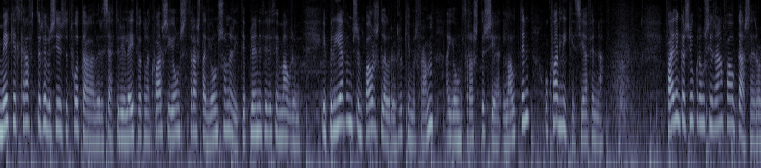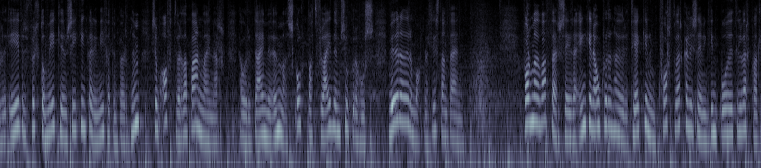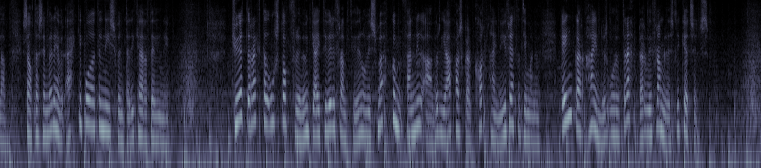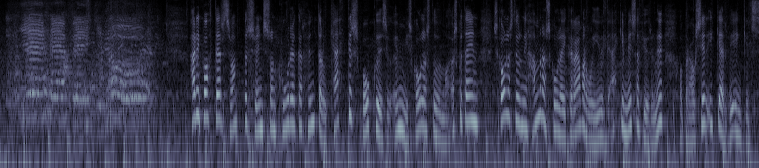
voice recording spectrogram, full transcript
Mikill kraftur hefur síðustu tvo daga verið settur í leit vegna hvars Jóns Þrastar Jónssonar í Dyflinni fyrir fimm árum. Í bréfum sem bárust lögreglu kemur fram að Jón Þrastur sé látin og hvar líkið sé að finna. Fæðingarsjúkrahús í Rafa og Gaza er orðið yfir fullt og mikið um sýkingar í nýfættum börnum sem oft verða banvænar. Þá eru dæmi um að skólpatt flæði um sjúkrahús. Viðræður um opnalli standa enn. Formaður Vaffer segir að engin ákvörðun hafi verið tekin um hvort verkalýsreifingin bóði til verkvalla. Sáttasemjari hefur ekki bóðað til nýsfundar í kjaradeilunni. Kjöt ræktað úr stopfrumum gæti verið framtíðin og við smökkum þannig afur japanskar kornhænu í fréttatímanum. Engar hænur voru dreppar við framleiðslu kjötsins. Harry Potter, Svampur, Sveinsson, kúrekar, hundar og kettir spókuði sig um í skólastofum á öskudaginn. Skólastjórun í Hamraskóla í Gravarvogi vildi ekki missa fjörinu og brá sér í gerfi Engils.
